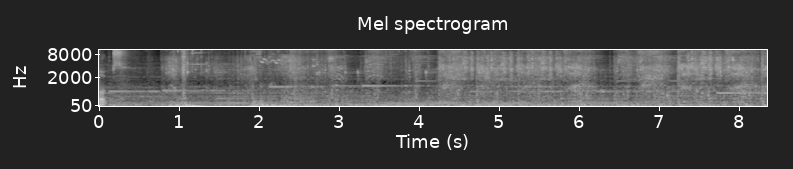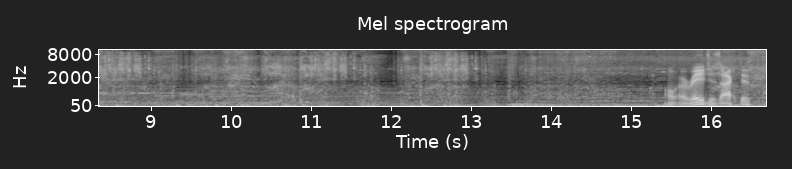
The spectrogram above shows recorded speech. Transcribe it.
Oops. Oh, our rage is active.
